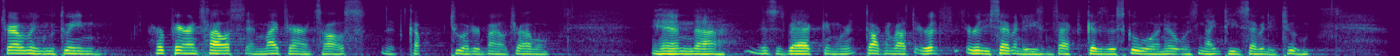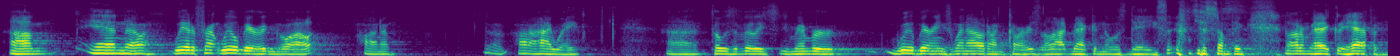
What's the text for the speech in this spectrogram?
traveling between her parents' house and my parents' house, a 200 mile travel. And uh, this is back, and we're talking about the early, early 70s. In fact, because of the school, I know it was 1972. Um, and uh, we had a front wheel bearing go out on a, uh, on a highway. Uh, those of us who remember wheel bearings went out on cars a lot back in those days. it was just something automatically happened.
